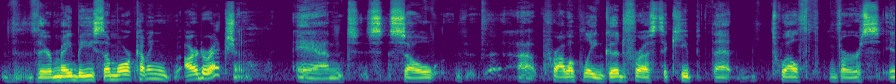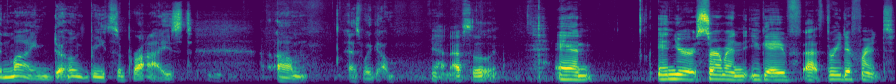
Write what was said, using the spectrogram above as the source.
there may be some more coming our direction. And so, uh, probably good for us to keep that 12th verse in mind. Don't be surprised um, as we go. Yeah, absolutely. And in your sermon, you gave uh, three different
